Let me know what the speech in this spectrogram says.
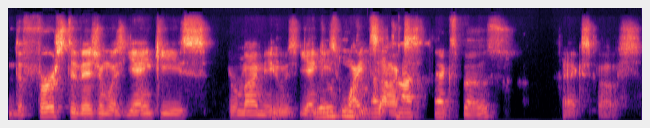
The first division was Yankees. Remind me who was Yankees, Yankees White Sox, Expos. Expos.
